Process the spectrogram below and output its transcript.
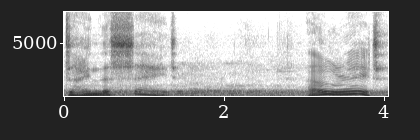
down this side. All right.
